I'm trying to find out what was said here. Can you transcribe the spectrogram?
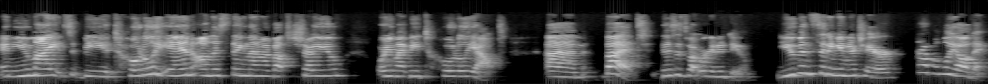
and you might be totally in on this thing that I'm about to show you, or you might be totally out. Um, but this is what we're to do. You've been sitting in your chair probably all day,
